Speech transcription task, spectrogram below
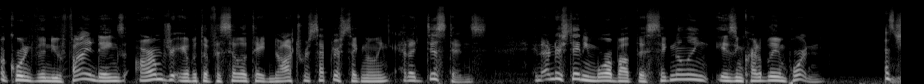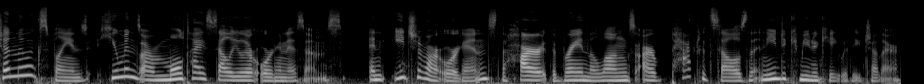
According to the new findings, ARMS are able to facilitate notch receptor signaling at a distance, and understanding more about this signaling is incredibly important. As Quan Lu explains, humans are multicellular organisms, and each of our organs, the heart, the brain, the lungs, are packed with cells that need to communicate with each other.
